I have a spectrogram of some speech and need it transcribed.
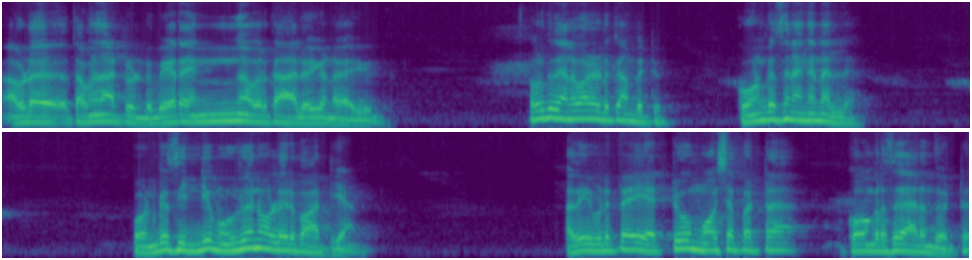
അവിടെ തമിഴ്നാട്ടിലുണ്ട്. വേറെ എങ്ങും അവർക്ക് ആലോചിക്കേണ്ട കാര്യമില്ല. അവർക്ക് നിലപാടെടുക്കാൻ പറ്റും. കോൺഗ്രസിന് അങ്ങനല്ല. കോൺഗ്രസ് ഇന്ത്യ മുഴുവനുള്ള ഒരു പാർട്ടിയാണ്. അത് ഇവിടുത്തെ ഏറ്റവും മോശപ്പെട്ട കോൺഗ്രസ്സുകാരൻ തൊട്ട്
